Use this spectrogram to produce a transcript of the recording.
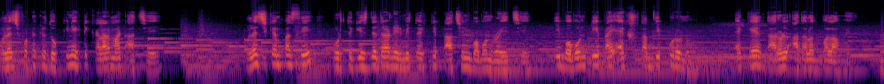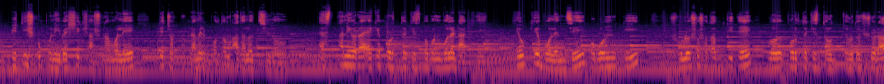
কলেজ ফটকের দক্ষিণে একটি খেলার মাঠ আছে। কলেজ ক্যাম্পাসে পর্তুগিজদের দ্বারা নির্মিত একটি প্রাচীন ভবন রয়েছে। এই ভবনটি প্রায় এক শতাব্দী পুরনো, একে দারুল আদালত বলা হয়। ব্রিটিশ উপনিবেশিক শাসনামলে এটি চট্টগ্রামের প্রথম আদালত ছিল। স্থানীয়রা একে পর্তুগিজ ভবন বলে ডাকে। কেউ কেউ বলেন যে ভবনটি ষোলোশো শতাব্দীতে পর্তুগিজ জলদস্যুরা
